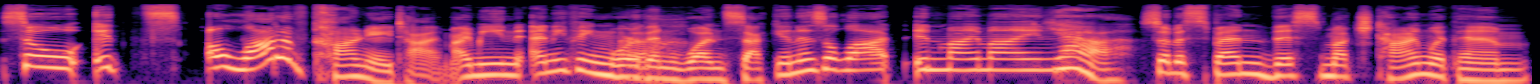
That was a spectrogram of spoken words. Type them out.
So it's a lot of Kanye time. I mean, anything more than one second is a lot in my mind. Yeah. So to spend this much time with him,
